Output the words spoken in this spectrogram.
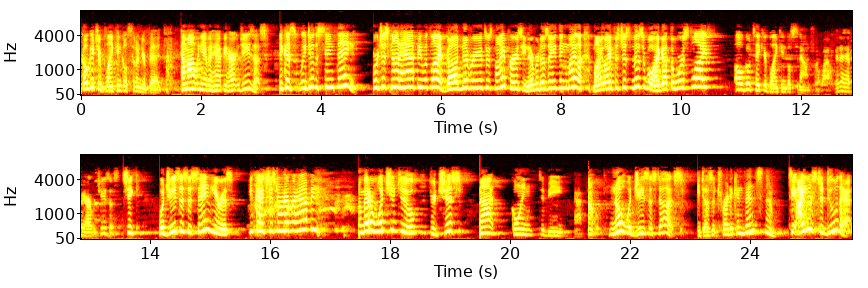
go get your blanket and go sit on your bed. Come out when you have a happy heart in Jesus. Because we do the same thing. We're just not happy with life. God never answers my prayers. He never does anything in my life. My life is just miserable. I got the worst life. Oh, go take your blanket and go sit down for a while. Get a happy heart with Jesus. See, what Jesus is saying here is, you guys just aren't ever happy. No matter what you do, you're just not going to be happy. Now, note what Jesus does. He doesn't try to convince them. See, I used to do that.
